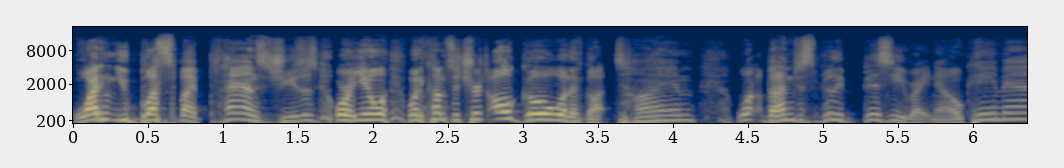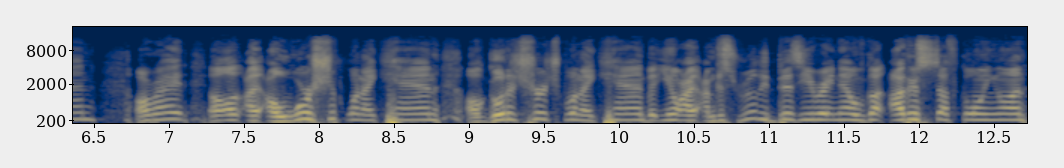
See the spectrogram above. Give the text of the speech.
why didn't you bless my plans, Jesus? Or you know, when it comes to church, I'll go when I've got time, what, but I'm just really busy right now. Okay, man. All right, I'll, I'll worship when I can. I'll go to church when I can. But you know, I, am just really busy right now. We've got other stuff going on.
